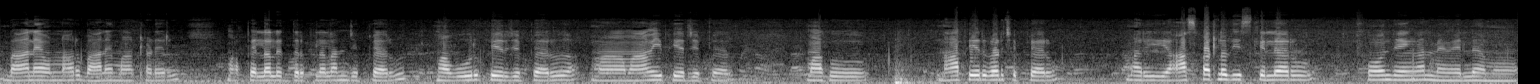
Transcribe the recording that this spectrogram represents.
బాగానే ఉన్నారు బాగానే మాట్లాడారు. మా పిల్లలు ఇద్దరు పిల్లలని చెప్పారు. మా ఊరు పేరు చెప్పారు మా మామి పేరు చెప్పారు. మాకు నా పేరు కూడా చెప్పారు. మరి హాస్పిటల్ తీసుకెళ్ళారు ఫోన్ చేయగానే మేము వెళ్ళాము.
